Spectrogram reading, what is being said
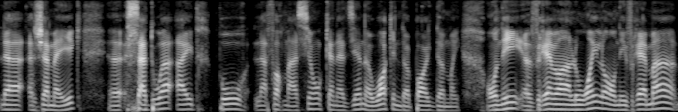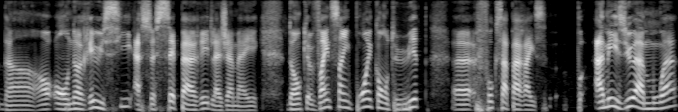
la Jamaïque, euh, ça doit être pour la formation canadienne à Walk in the Park demain. On est euh, vraiment loin, là. on est vraiment dans... On, a réussi à se séparer de la Jamaïque. Donc, 25 points contre 8, il euh, faut que ça paraisse. À mes yeux, à moi,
